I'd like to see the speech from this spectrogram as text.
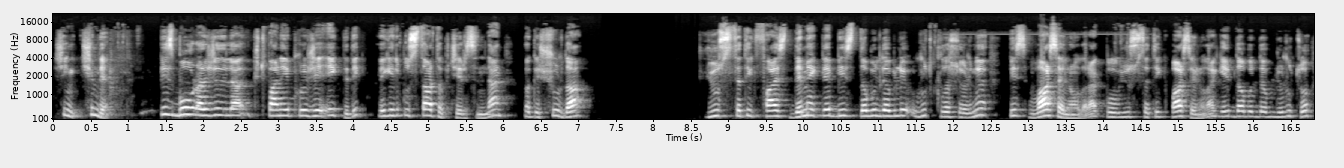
Şimdi, şimdi biz Bower aracılığıyla kütüphaneyi projeye ekledik ve gelip bu startup içerisinden bakın şurada use static files demekle biz www root klasörünü biz varsayılan olarak bu use static varsayılan olarak gelip www root'u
